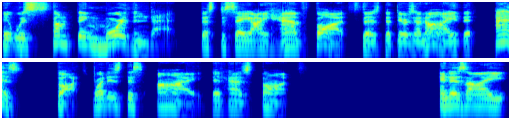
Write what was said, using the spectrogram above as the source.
it was something more than that. Just to say I have thoughts says that there's an I that has thoughts. What is this I that has thoughts? And as I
